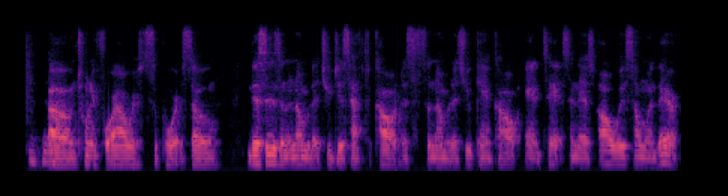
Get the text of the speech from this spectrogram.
Mm-hmm. Um, 24 hours support. So this isn't a number that you just have to call. This is a number that you can call and text, and there's always someone there.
